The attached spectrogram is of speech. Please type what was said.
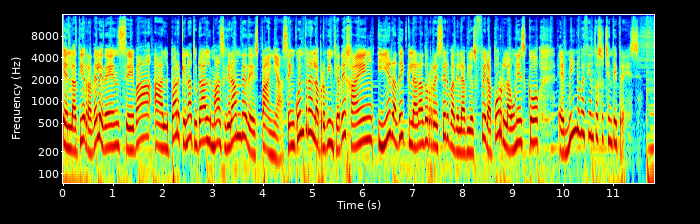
En la Tierra del Edén se va al parque natural más grande de España. Se encuentra en la provincia de Jaén y era declarado Reserva de la Biosfera por la UNESCO en 1983.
